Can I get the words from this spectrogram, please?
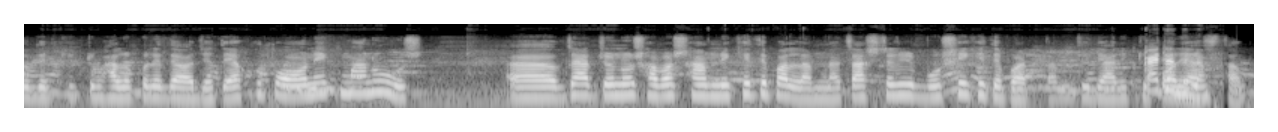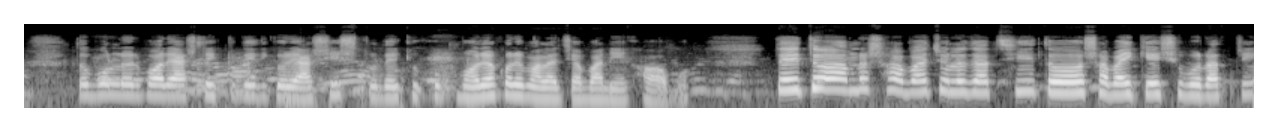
তোদেরকে একটু ভালো করে দেওয়া যেত। এখন তো অনেক মানুষ যার জন্য সবার সামনে খেতে পারলাম না। চাষটারি বসে খেতে পারতাম যদি আর একটু পরে আসতাম। তো বলল এর পরে আসলে একটু দেরি করে আসিস তোদেরকে খুব মজা করে মালাই চা বানিয়ে খাওয়াবো। তো এই তো আমরা সবাই চলে যাচ্ছি। তো সবাইকে শুভরাত্রি।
